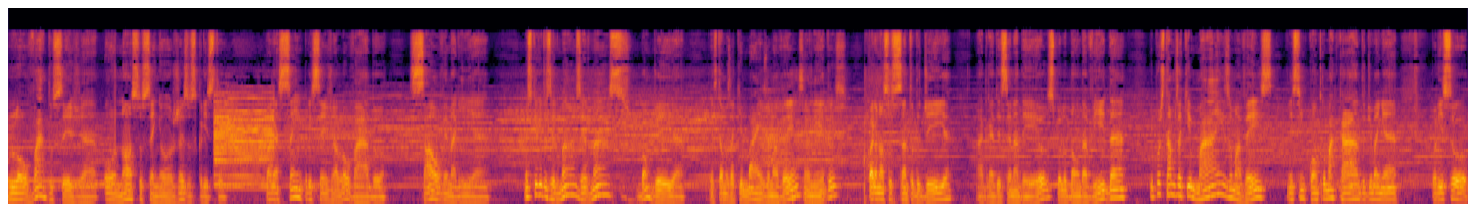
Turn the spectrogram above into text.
Louvado seja o nosso Senhor Jesus Cristo, para sempre seja louvado. Salve Maria. Meus queridos irmãos e irmãs, bom dia. Estamos aqui mais uma vez reunidos para o nosso santo do dia, agradecendo a Deus pelo dom da vida e por estarmos aqui mais uma vez nesse encontro marcado de manhã. Por isso,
